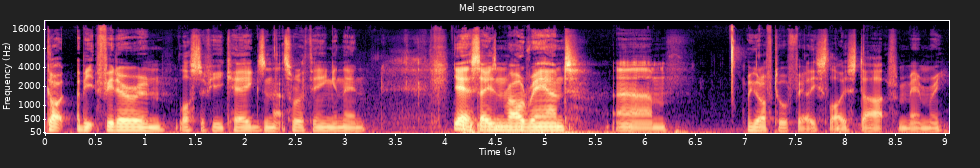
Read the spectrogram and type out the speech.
got a bit fitter and lost a few kegs and that sort of thing, and then yeah, season rolled round. Um, we got off to a fairly slow start from memory.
